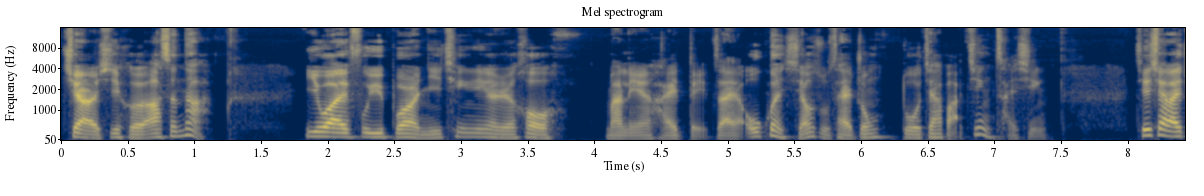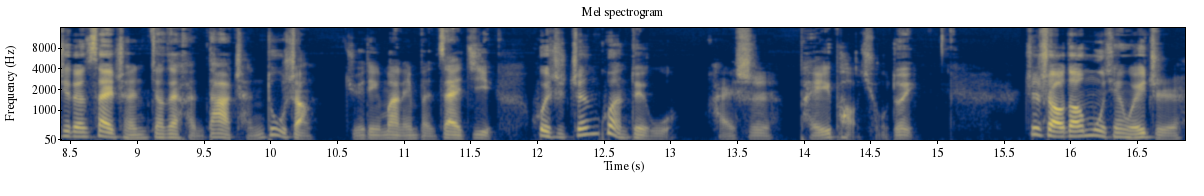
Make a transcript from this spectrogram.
切尔西和阿森纳，意外负于伯尔尼青年人后，曼联还得在欧冠小组赛中多加把劲才行。接下来这段赛程将在很大程度上决定曼联本赛季会是争冠队伍还是陪跑球队。至少到目前为止，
